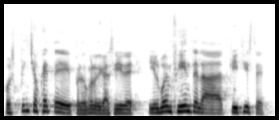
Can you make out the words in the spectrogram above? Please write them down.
pues pinche ojete, perdón que lo diga así, de, y el buen fin, te la, ¿qué hiciste?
